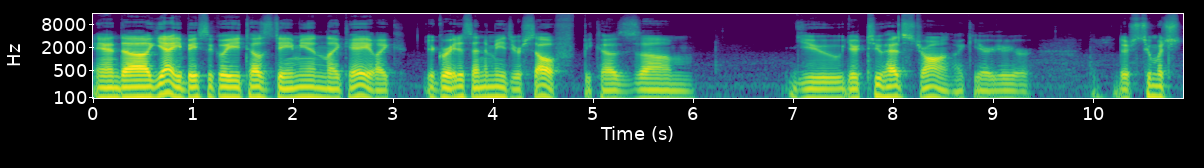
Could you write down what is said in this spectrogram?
And uh, yeah, he basically tells Damian like, hey, like your greatest enemy is yourself because um, you you're too headstrong. Like you're you're there's too much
